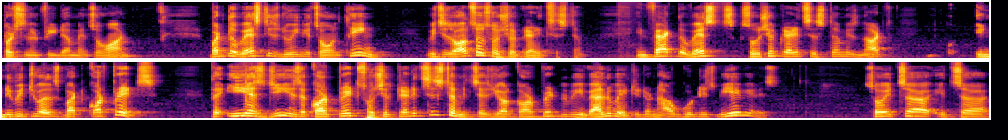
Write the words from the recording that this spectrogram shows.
personal freedom and so on. But the West is doing its own thing, which is also social credit system. In fact, the West's social credit system is not individuals but corporates. The ESG is a corporate social credit system. It says your corporate will be evaluated on how good its behavior is. So it's a it's a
